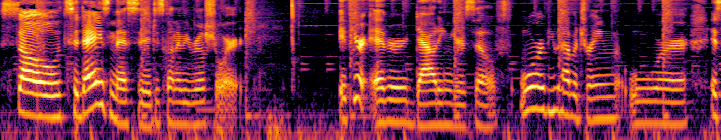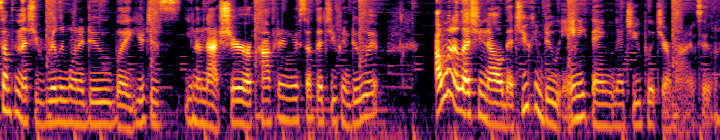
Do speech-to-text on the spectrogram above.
So today's message is going to be real short if you're ever doubting yourself or if you have a dream or it's something that you really want to do but you're just you know not sure or confident in yourself that you can do it i want to let you know that you can do anything that you put your mind to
